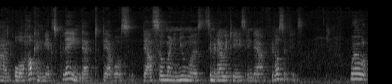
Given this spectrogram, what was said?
And or how can we explain that there was there are so many numerous similarities in their philosophies? Well,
